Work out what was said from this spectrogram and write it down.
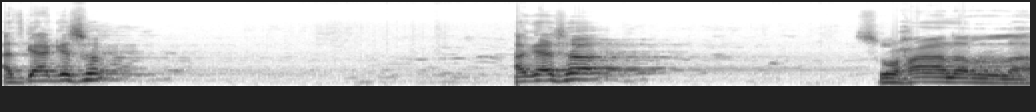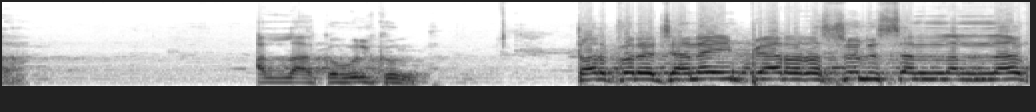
আজকে আগে এসো আগে আসো। সুহান আল্লাহ আল্লাহ কবুল করুন তারপরে জানাই, পেয়ারা রসুল সাল্লাহ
